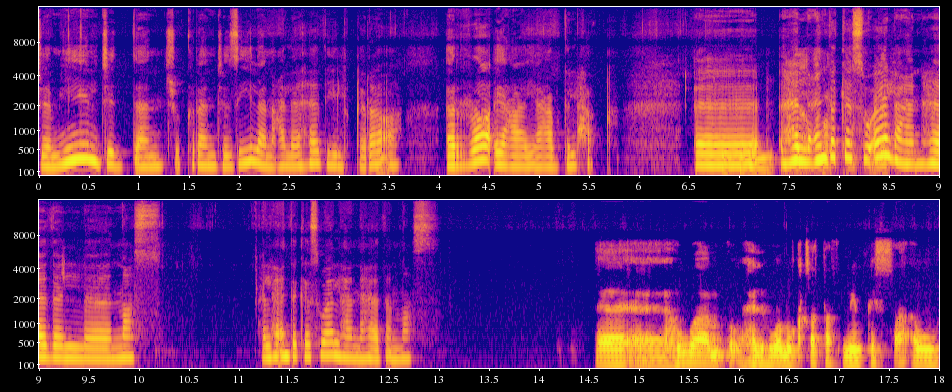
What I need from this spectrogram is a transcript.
جميل جدا. شكرا جزيلا على هذه القراءة الرائعة يا عبد الحق. آه، هل عندك سؤال عن هذا النص؟ هل عندك سؤال عن هذا النص؟ آه، هو هل هو مقتطف من قصة أو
